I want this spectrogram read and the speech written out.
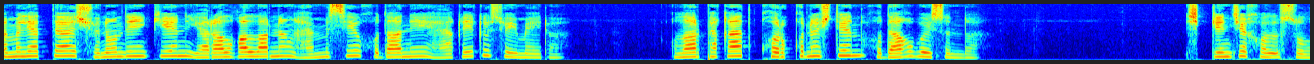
Әмілетті шынондың кейін яралғаларының әмісі құданы әқиқи сөймейді. Олар пәкәт қорқыныштен құдағы бойсынды. Ишкенче хол усул.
